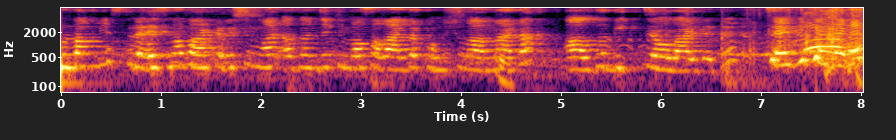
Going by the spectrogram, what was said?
buradan bir sürü esnaf arkadaşım var. Az önceki masalarda konuşulanlardan aldı bitti olay dedi. Tebrik ederim.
